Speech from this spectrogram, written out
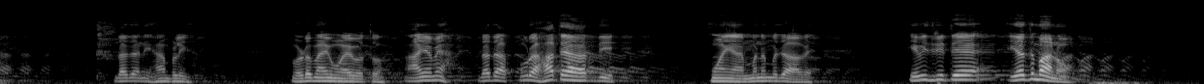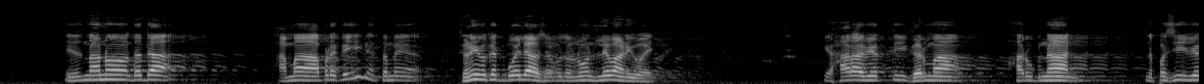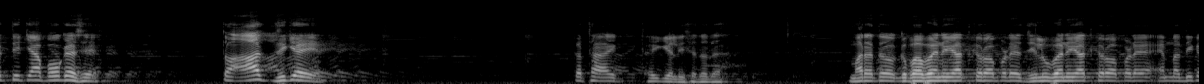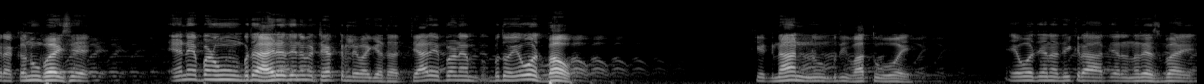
દાદાની સાંભળી. વડોમાં હું આવ્યો હતો અહીંયા મેં દાદા, પૂરા હાથે હાથ દી. હું અહીંયા, મને મજા આવે. એવી જ રીતે યજમાનો. યજમાનો, દાદા, આમાં આપણે કહીએ ને, તમે ઘણી વખત બોલ્યા છો બધું નોંધ લેવાની હોય કે સારા વ્યક્તિ ઘરમાં સારું જ્ઞાન ને પછી વ્યક્તિ ક્યાં ભોગે છે. તો આ જ જગ્યાએ કથા એક થઈ ગયેલી છે, દાદા. મારે તો ગભાભાઈને યાદ કરવા પડે, જીલુભાઈને યાદ કરવા પડે, એમના દીકરા કનુભાઈ છે. એને પણ હું બધા હારે દઈને અમે ટ્રેક્ટર લેવા ગયા હતા. ત્યારે પણ એમ બધો એવો જ ભાવ કે જ્ઞાનનું બધી વાતું હોય. એવો જ એના દીકરા અત્યારે નરેશભાઈ.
